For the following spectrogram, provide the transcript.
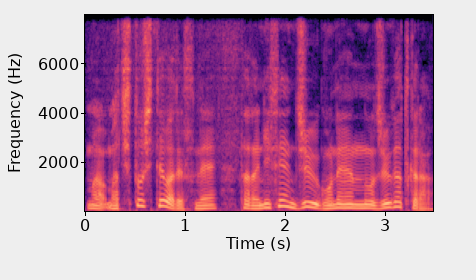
まあ、町としてはですねただ2015年の10月から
